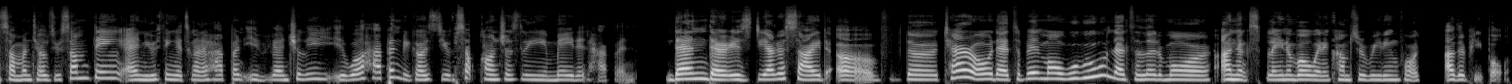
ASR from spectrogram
Someone tells you something and you think it's going to happen. Eventually it will happen because you've subconsciously made it happen. Then there is the other side of the tarot that's a bit more woo woo, that's a little more unexplainable when it comes to reading for other people.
